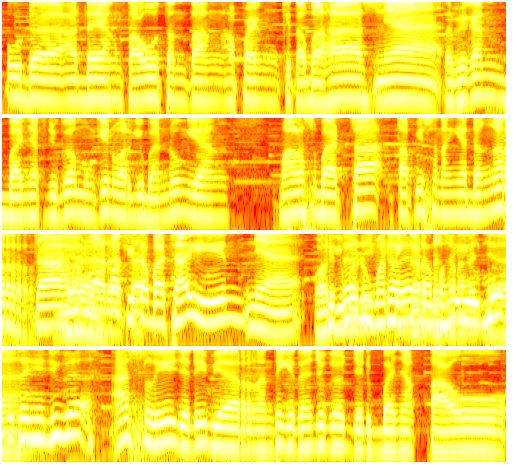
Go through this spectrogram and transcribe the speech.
udah ada yang tahu tentang apa yang kita bahas. Ya. Tapi kan banyak juga mungkin wargi Bandung yang malas baca tapi senangnya denger. Tah, Ya, benar, apa kita bacain? Ya. Wargi Kita Bandung mah tinggal nambah denger ilmu aja. kitanya juga. Asli, jadi biar nanti kita juga jadi banyak tahu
